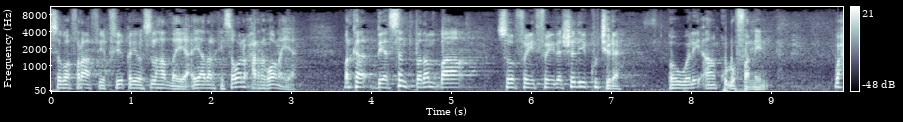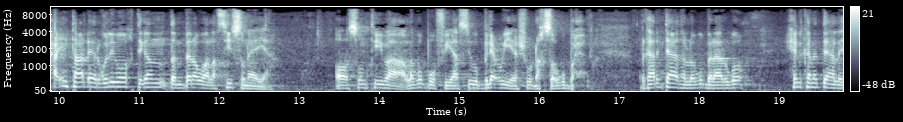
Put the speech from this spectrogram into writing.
Isagoo faraha fiiqfiiqayo isla hadlaya ayaad arkaysa waanu xaragoonayaa marka beersant badan baa soo faydfaydashadii ku jira oo weli aan ku dhufanin. Waxa intaa dheer weliba wakhtigan dambena waa la sii suneeyaa oo suntiibaa lagu buufiyaa si uu yeeshuu dhaqso ugu baxo. Marka arrinta ha loogu baraarugo xilkana dee ha la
